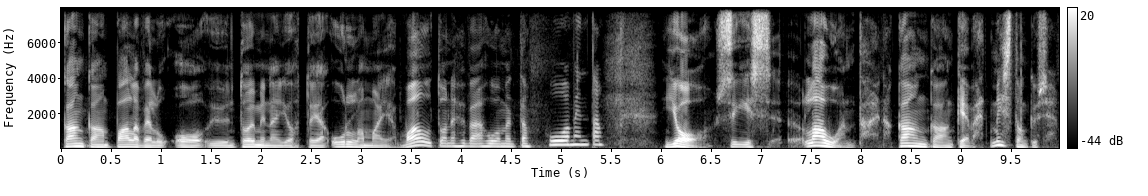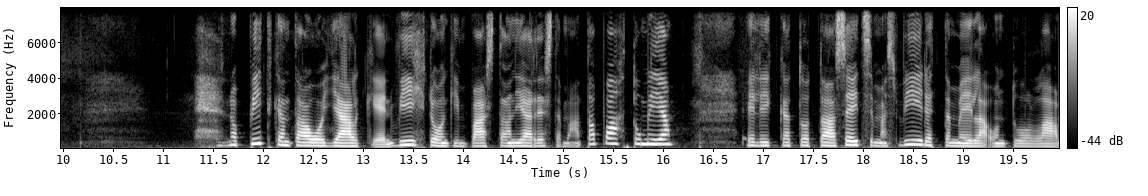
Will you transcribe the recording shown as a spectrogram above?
Kankaan palvelu Oyn toiminnanjohtaja Ulla-Maija Valtonen. Hyvää huomenta. Huomenta. Joo, siis lauantaina Kankaan kevät. Mistä on kyse? No pitkän tauon jälkeen vihdoinkin päästään järjestämään tapahtumia. Eli tota, 7.5. meillä on tuolla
